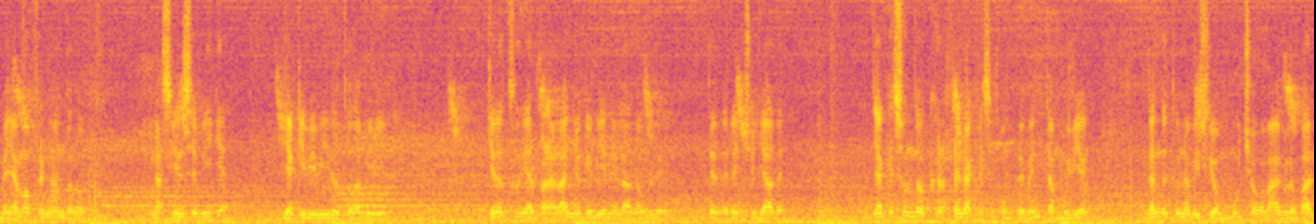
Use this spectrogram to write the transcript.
Me llamo Fernando López. Nací en Sevilla y aquí he vivido toda mi vida. Quiero estudiar para el año que viene la doble de Derecho y ADE, ya que son dos carreras que se complementan muy bien, dándote una visión mucho más global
